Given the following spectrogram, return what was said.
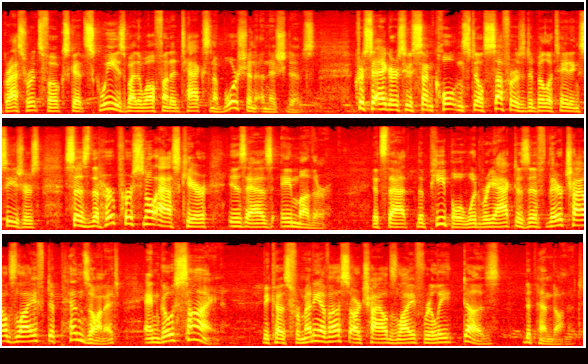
Grassroots folks get squeezed by the well-funded tax and abortion initiatives. Krista Eggers, whose son Colton still suffers debilitating seizures, says that her personal ask here is as a mother. It's that the people would react as if their child's life depends on it and go sign. Because for many of us, our child's life really does depend on it.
